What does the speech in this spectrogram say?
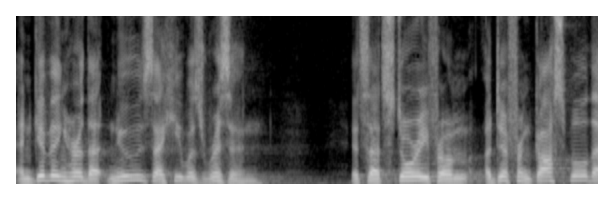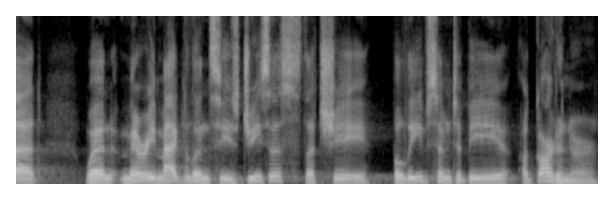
and giving her that news that he was risen. It's that story from a different gospel that when Mary Magdalene sees Jesus, that she believes him to be a gardener,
